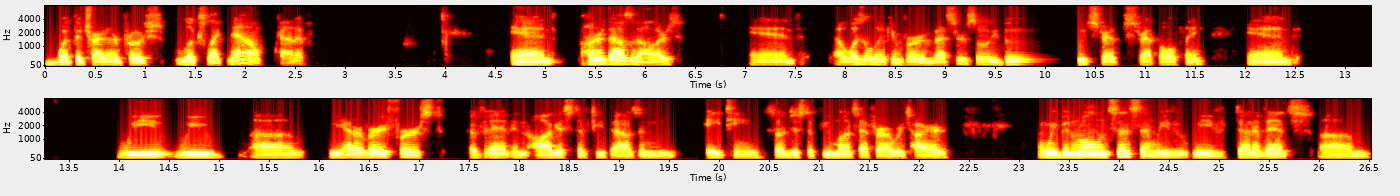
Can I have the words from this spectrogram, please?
what the Trident approach looks like now, kind of. And $100,000. And I wasn't looking for investors. So we bootstrap strap the whole thing, and we we uh, we had our very first event in August of 2018. So just a few months after I retired, and we've been rolling since then. We've we've done events um,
